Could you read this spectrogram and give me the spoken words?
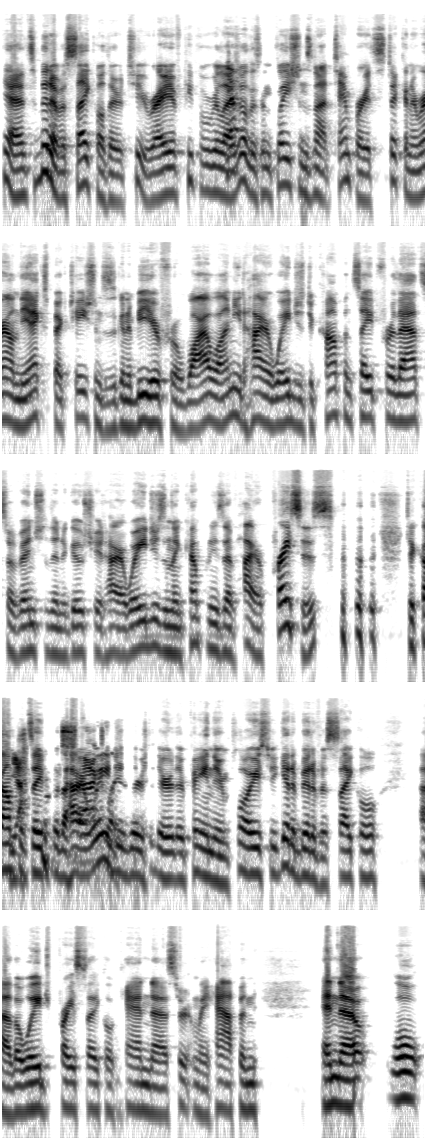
Yeah, it's a bit of a cycle there too, right? If people realize, oh, this inflation's not temporary, it's sticking around, the expectations is going to be here for a while. Well, I need higher wages to compensate for that. So eventually they negotiate higher wages, and then companies have higher prices to compensate yeah, for the higher wages they're, they're, they're paying their employees. So you get a bit of a cycle. Uh, the wage price cycle can uh, certainly happen. And uh, well,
